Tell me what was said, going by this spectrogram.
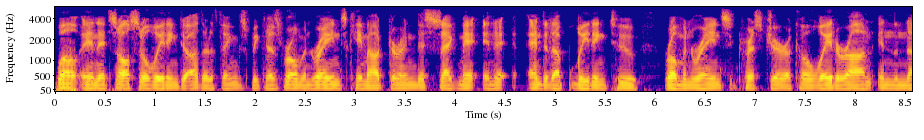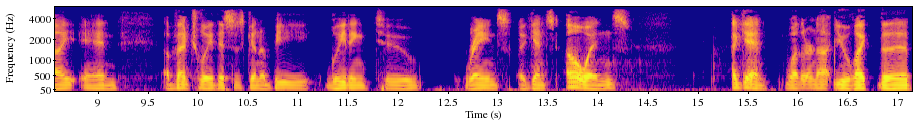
Well, and it's also leading to other things because Roman Reigns came out during this segment and it ended up leading to Roman Reigns and Chris Jericho later on in the night and eventually this is going to be leading to Reigns against Owens. Again, whether or not you like the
